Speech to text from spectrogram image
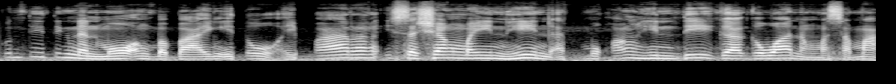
Kung titingnan mo ang babaeng ito ay parang isa siyang mahinhin at mukhang hindi gagawa ng masama.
